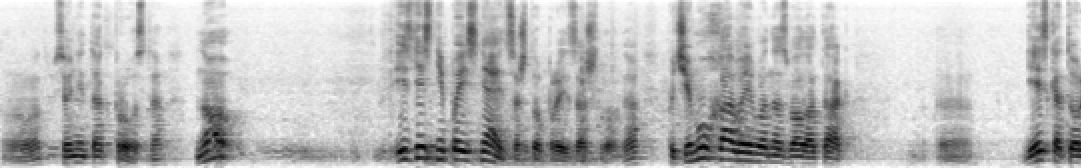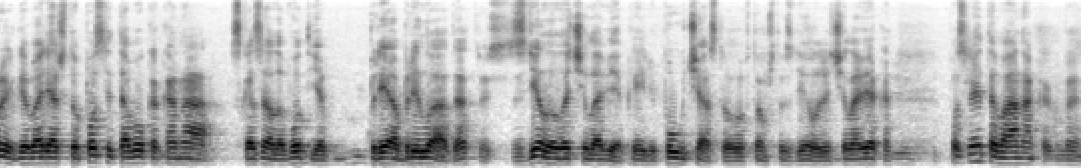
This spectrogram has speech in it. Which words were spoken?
Вот, все не так просто. Но и здесь не поясняется, что произошло. Да? Почему Хава его назвала так? Э, есть, которые говорят, что после того, как она сказала, вот я приобрела, да, то есть сделала человека или поучаствовала в том, что сделали человека, после этого она как бы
